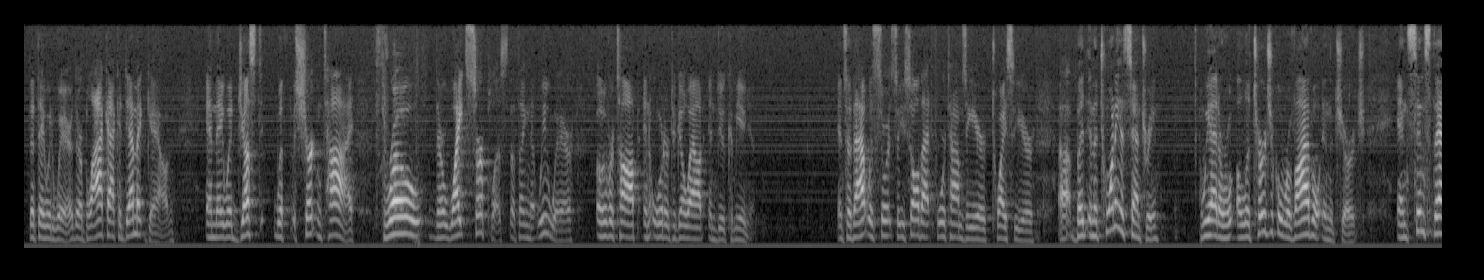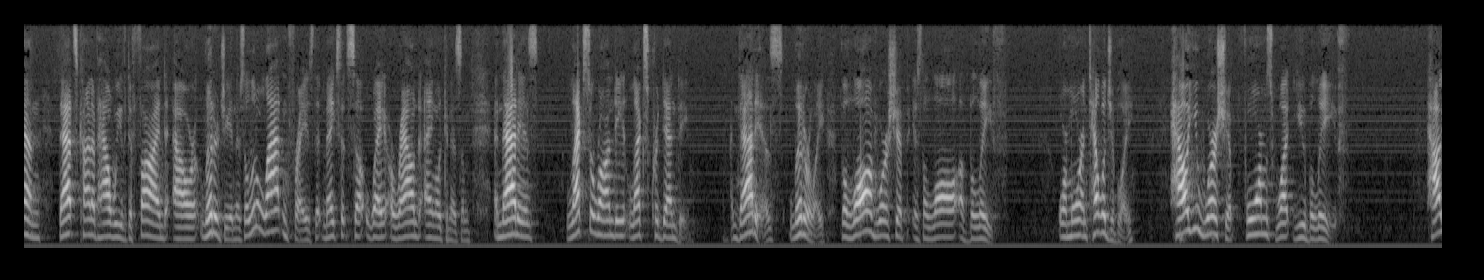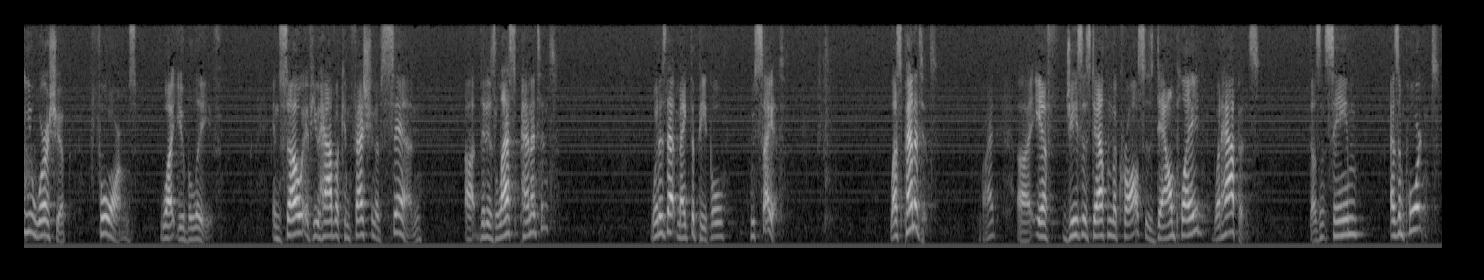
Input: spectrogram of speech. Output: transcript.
that they would wear, their black academic gown, and they would just, with shirt and tie, throw their white surplice, the thing that we wear, over top in order to go out and do communion. And so that was sort. So you saw that four times a year, twice a year. Uh, but in the 20th century, we had a, a, liturgical revival in the church, and since then, that's kind of how we've defined our liturgy. And there's a little Latin phrase that makes its way around Anglicanism, and that is lex orandi, lex credendi. And that is, literally, the law of worship is the law of belief. Or more intelligibly, how you worship forms what you believe. How you worship forms what you believe. And so, if you have a confession of sin uh, that is less penitent, what does that make the people who say it? Less penitent? Uh, if Jesus' death on the cross is downplayed, what happens? Doesn't seem as important.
